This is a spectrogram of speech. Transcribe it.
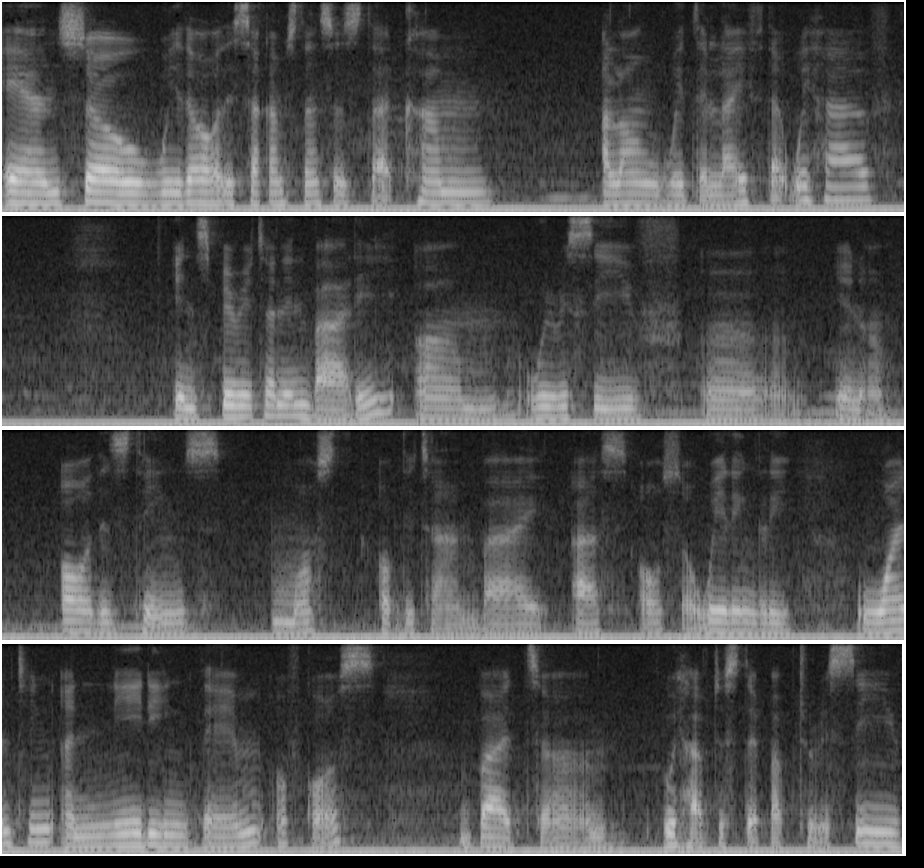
And so, with all the circumstances that come along with the life that we have, in spirit and in body, um, we receive, uh, you know, all these things most of the time by us also willingly wanting and needing them, of course, but um, we have to step up to receive,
